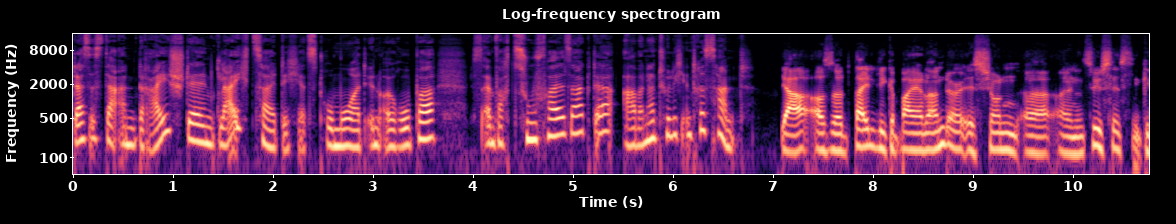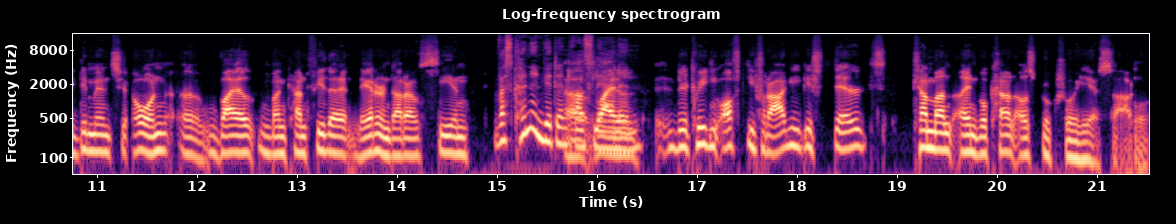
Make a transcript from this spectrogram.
dass es da an drei Stellen gleichzeitig jetzt rumort in Europa, das ist einfach Zufall, sagt er, aber natürlich interessant. Ja, also zeitliche Beieinander ist schon äh, eine zusätzliche Dimension, äh, weil man kann viele Lehren daraus ziehen. Was können wir denn daraus äh, lernen? Wir kriegen oft die Frage gestellt, kann man einen Vulkanausbruch vorhersagen?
